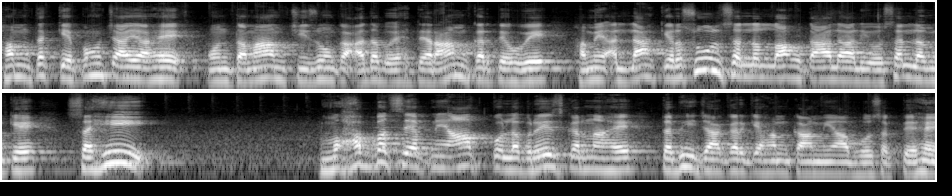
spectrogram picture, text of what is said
हम तक के पहुँचाया है, उन तमाम चीज़ों का अदब एहतराम करते हुए हमें अल्लाह के रसूल सल्लल्लाहु अलैहि वसल्लम के सही मोहब्बत से अपने आप को लबरेज करना है, तभी जा कर के हम कामयाब हो सकते हैं।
